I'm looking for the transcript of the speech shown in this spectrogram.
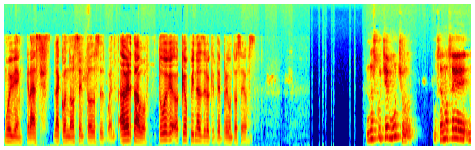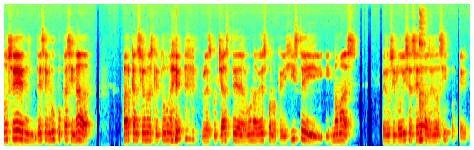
muy bien, gracias. La conocen todos, es bueno. A ver, Tavo, ¿tú qué, qué opinas de lo que te preguntó Sebas? No escuché mucho, o sea, no sé, no sé de ese grupo casi nada. Par canciones que tú me, me la escuchaste alguna vez por lo que dijiste y, y no más. Pero si lo dice Sebas es así porque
